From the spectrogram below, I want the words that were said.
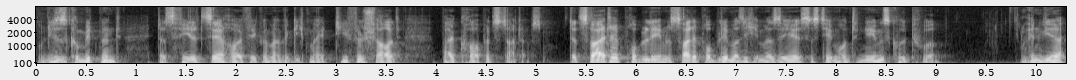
Und dieses Commitment, das fehlt sehr häufig, wenn man wirklich mal in die Tiefe schaut bei Corporate Startups. Der zweite Problem, das zweite Problem, was ich immer sehe, ist das Thema Unternehmenskultur. Wenn wir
